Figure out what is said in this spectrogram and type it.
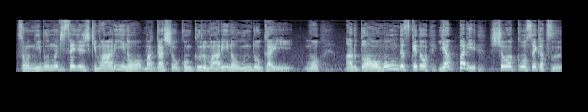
その二分の一成人式もありの、まあ合唱コンクールもありの運動会もあるとは思うんですけど、やっぱり小学校生活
